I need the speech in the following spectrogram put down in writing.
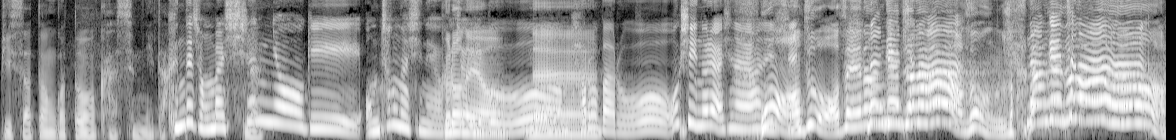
비쌌던 것도 같습니다. 근데 정말 실행력이 엄청나시네요. 그죠, 그러네요. 네. 바로 바로. 혹시 이 노래 아시나요? 한혜 씨? 원투 어세는 난 괜찮아. 난 괜찮아.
